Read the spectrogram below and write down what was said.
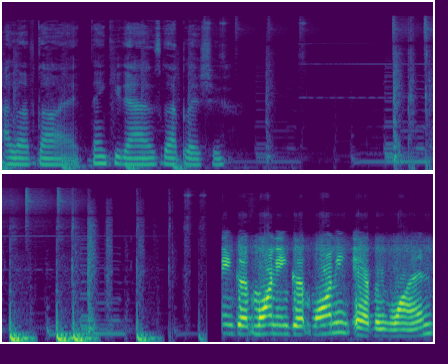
I love God. Thank you guys. God bless you. Good morning, good morning, everyone.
